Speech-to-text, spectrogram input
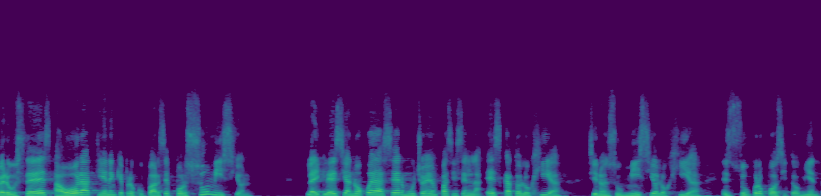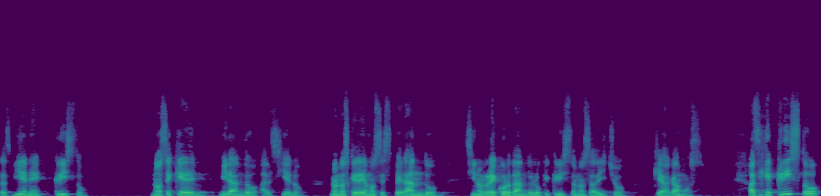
Pero ustedes ahora tienen que preocuparse por su misión. La iglesia no puede hacer mucho énfasis en la escatología, sino en su misiología, en su propósito mientras viene Cristo. No se queden mirando al cielo, no nos quedemos esperando, sino recordando lo que Cristo nos ha dicho que hagamos. Así que Cristo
